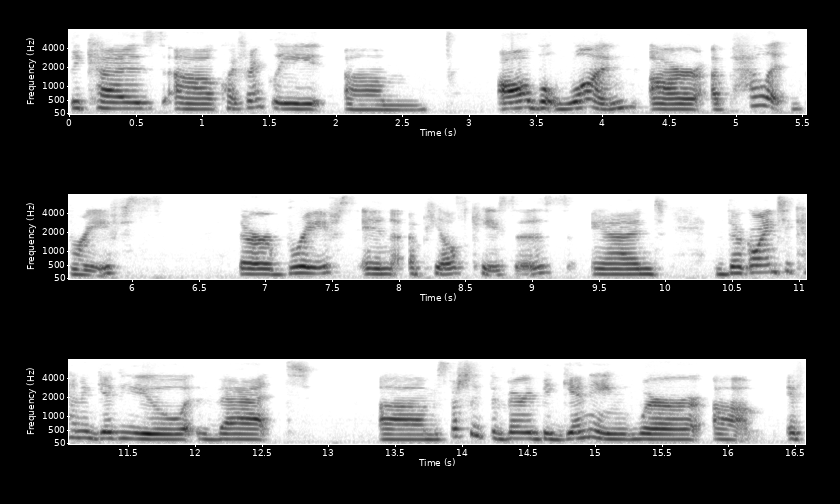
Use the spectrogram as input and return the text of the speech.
because, uh, quite frankly, um, all but one are appellate briefs. There are briefs in appeals cases, and they're going to kind of give you that, um, especially at the very beginning, where um, if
